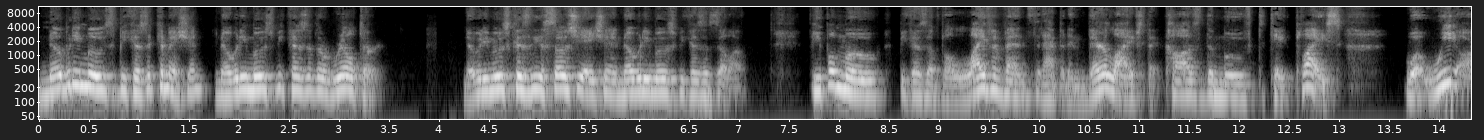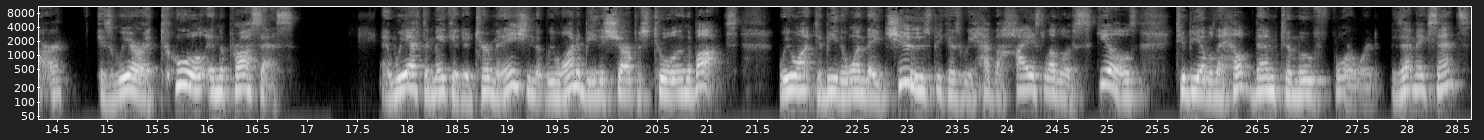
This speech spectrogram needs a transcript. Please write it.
Nobody moves because of commission. Nobody moves because of the realtor. Nobody moves because of the association, and nobody moves because of Zillow. People move because of the life events that happen in their lives that cause the move to take place. What we are is we are a tool in the process. And we have to make a determination that we want to be the sharpest tool in the box. We want to be the one they choose because we have the highest level of skills to be able to help them to move forward. Does that make sense?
